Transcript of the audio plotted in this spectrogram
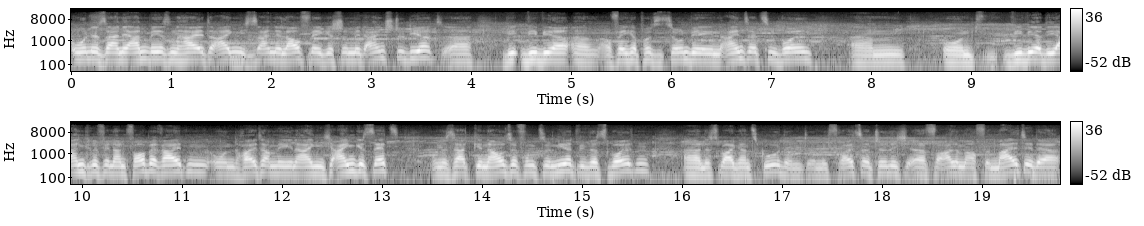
ohne seine Anwesenheit eigentlich seine Laufwege schon mit einstudiert, äh, wie, wie wir, auf welcher Position wir ihn einsetzen wollen ähm, und wie wir die Angriffe dann vorbereiten. Und heute haben wir ihn eigentlich eingesetzt und es hat genauso funktioniert, wie wir es wollten. Äh, das war ganz gut und äh, mich freut es natürlich äh, vor allem auch für Malte, der,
